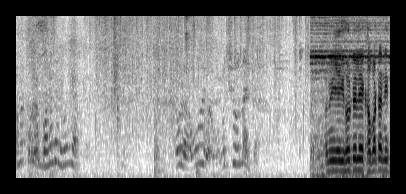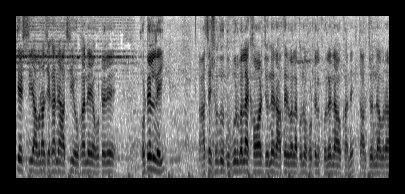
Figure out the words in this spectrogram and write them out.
আমার কোনো বলো বুঝলা আমি এই হোটেলে খাবারটা নিতে এসেছি আমরা যেখানে আছি ওখানে হোটেলে হোটেল নেই। আছে শুধু দুপুরবেলা খাওয়ার জন্য রাতের বেলা কোনো হোটেল খোলে না ওখানে। তার জন্য আমরা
